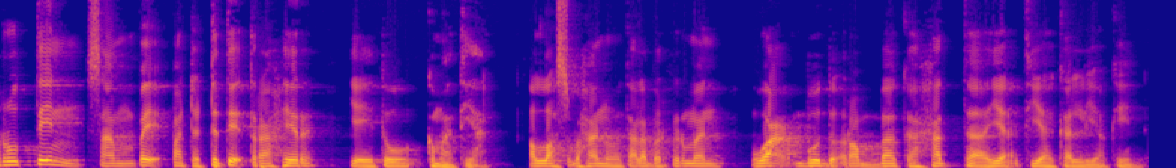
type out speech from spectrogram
rutin sampai pada detik terakhir yaitu kematian. Allah Subhanahu wa taala berfirman wa'bud rabbaka hatta ya'tiyakal yakin.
